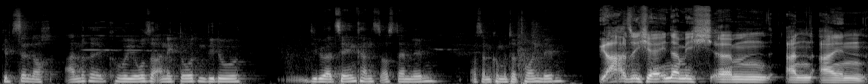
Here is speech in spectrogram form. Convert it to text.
Gibt es denn noch andere kuriose Anekdoten, die du, die du erzählen kannst aus deinem Leben, aus deinem Kommentatorenleben? Ja, also ich erinnere mich ähm, an ein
